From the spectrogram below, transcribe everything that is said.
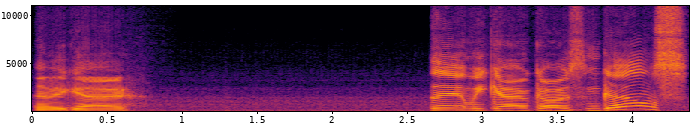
There we go. There we go, guys and girls.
